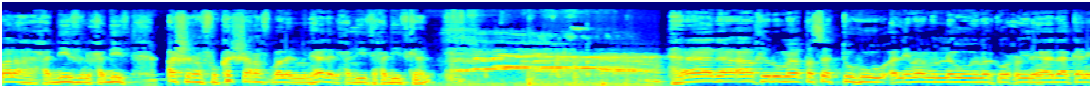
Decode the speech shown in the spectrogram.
ma laha xadiidun xadiid ashrafu ka sharaf badan min hada alxadiidi xadiidkan hada aakhiru maa qasadtuhu alimaamu nawowi marka wuxuu yidhi hada kani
